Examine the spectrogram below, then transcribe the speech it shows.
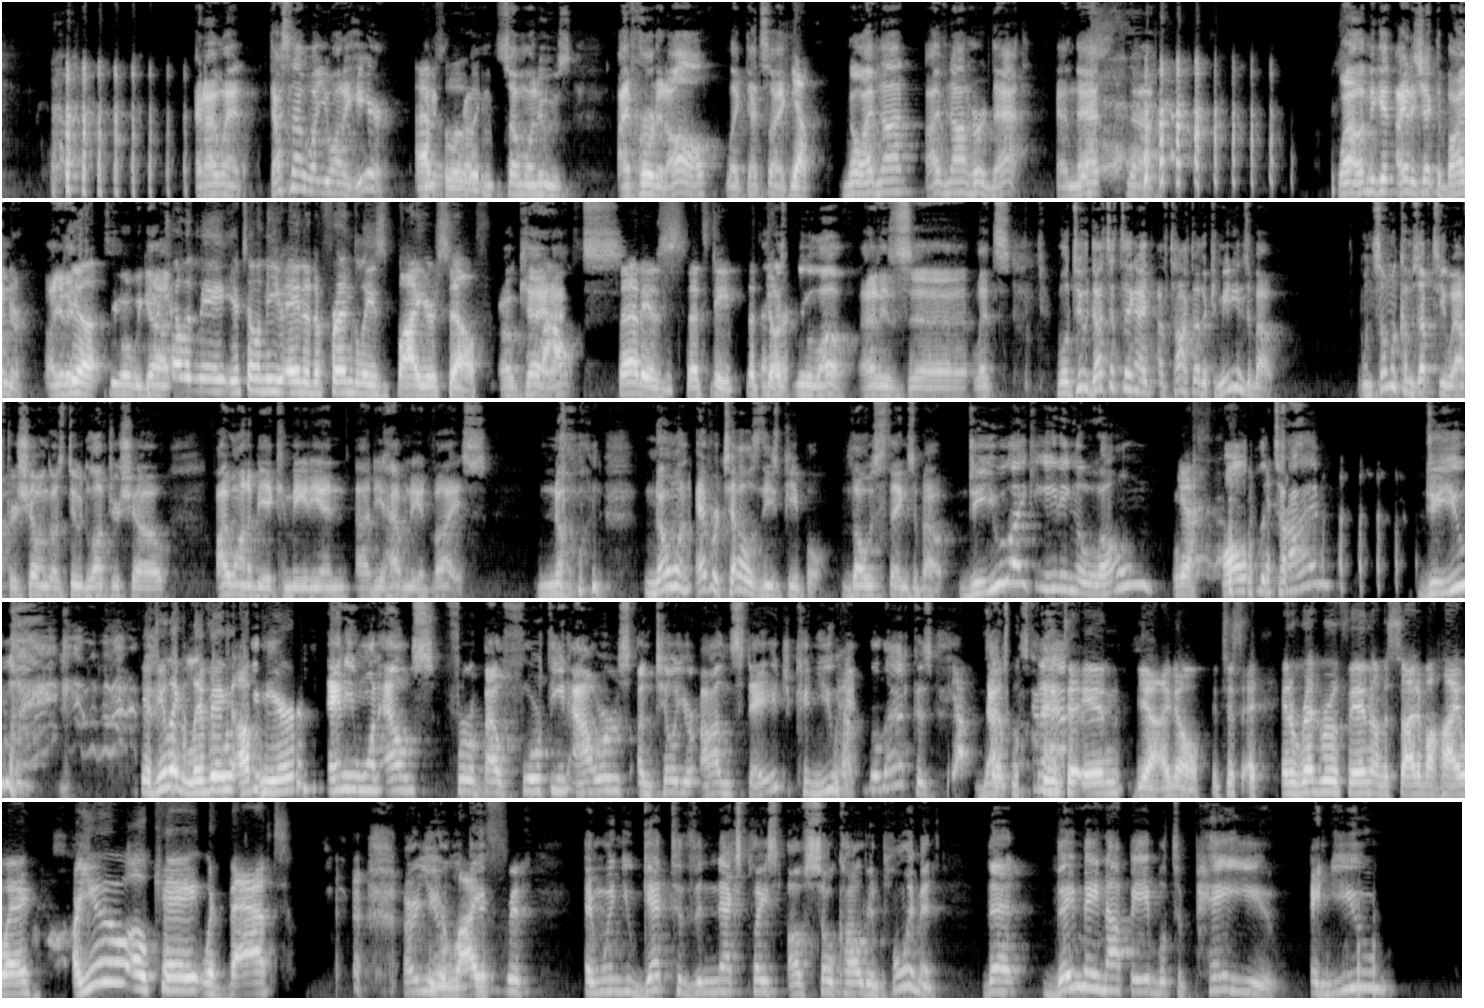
and I went, that's not what you want to hear. Know, absolutely. from someone who's I've heard it all. Like that's like yeah. no, I've not. I've not heard that. And that. Uh, wow. Let me get. I got to check the binder. I got to Yeah. see what we You're got. telling me you're telling me you ate at a friendlies by yourself. Okay. Wow. That's, That is that's deep. That's that dark. new low. That is. Uh, let's. Well, dude, that's the thing I, I've talked to other comedians about. When someone comes up to you after a show and goes, "Dude, loved your show. I want to be a comedian. Uh, do you have any advice?" No one. No one ever tells these people those things about. Do you like eating alone? Yeah. all the time? Do you like Yeah. Do you like living up here? anyone else for about 14 hours until you're on stage? Can you Yeah. handle that? Because Yeah. that's In a what's going to Punta happen. Inn. Yeah, I know. It's just uh, in a red roof inn on the side of a highway. Are you okay with that? Are your you okay life. with? And when you get to the next place of so-called employment, that they may not be able to pay you, and you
